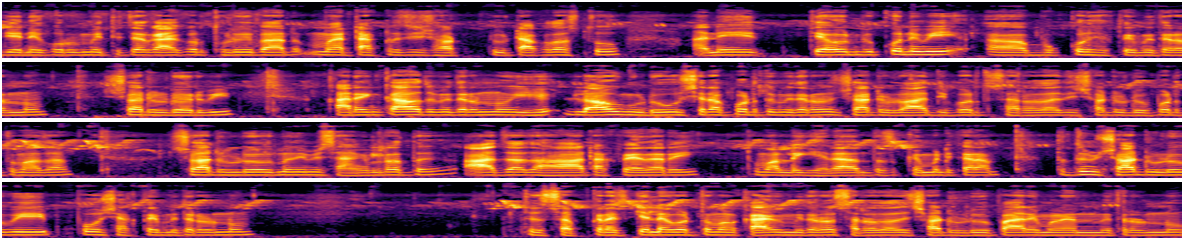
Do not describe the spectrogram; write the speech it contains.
जेणेकरून मी त्याच्यावर काय करतो थोडीफार मा ट्रॅक्टरचे शॉर्ट व्हिडिओ टाकत असतो. आणि त्यावर मी कोणी मी बुक करू शकतो मित्रांनो शॉर्ट व्हिडिओवर बी. कारण काय होतं मित्रांनो हे लॉंग व्हिडिओ उशिरा पडतो मित्रांनो शॉर्ट व्हिडिओ आधी पडतो सर्वात आधी शॉर्ट व्हिडिओ पडतो माझा. शॉर्ट व्हिडिओमध्ये मी सांगितलं होतं आज आज हा ट्रॅक्टर येणार आहे. तुम्हाला घ्यायला तसं कमेंट करा. तर तुम्ही शॉर्ट व्हिडिओ बी पाहू शकता मित्रांनो. तर सबस्क्राईब केल्यावर तुम्हाला काय मित्रांनो सर्वात आधी शॉर्ट व्हिडिओ पाहायला मिळेल मित्रांनो.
